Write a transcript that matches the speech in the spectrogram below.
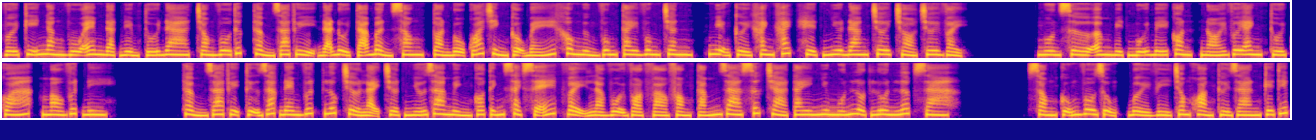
Với kỹ năng vú em đạt điểm tối đa trong vô thức thẩm gia thủy đã đổi tã bẩn xong, toàn bộ quá trình cậu bé không ngừng vung tay vung chân, miệng cười khanh khách hệt như đang chơi trò chơi vậy. Ngôn sơ âm bịt mũi bế con, nói với anh thối quá, mau vứt đi. Thẩm gia thụy tự giác đem vứt lúc trở lại chợt nhớ ra mình có tính sạch sẽ, vậy là vội vọt vào phòng tắm ra sức trà tay như muốn lột luôn lớp da. Xong cũng vô dụng, bởi vì trong khoảng thời gian kế tiếp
